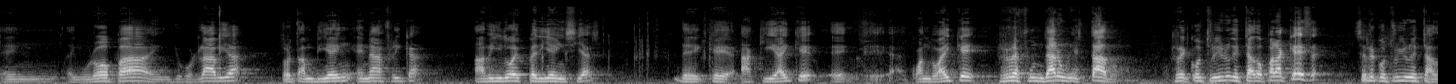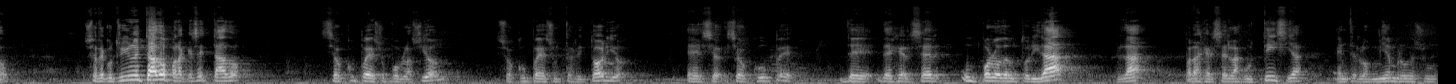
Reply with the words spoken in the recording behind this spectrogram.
en- en Europa, en Yugoslavia, pero también en África, ha habido experiencias de que aquí hay que, cuando hay que refundar un Estado, reconstruir un Estado. ¿Para qué se, reconstruye un Estado? Se reconstruye un Estado para que ese Estado se ocupe de su población, se ocupe de su territorio, eh, se, se ocupe de, de ejercer un polo de autoridad, ¿verdad? Para ejercer la justicia entre los miembros de su,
